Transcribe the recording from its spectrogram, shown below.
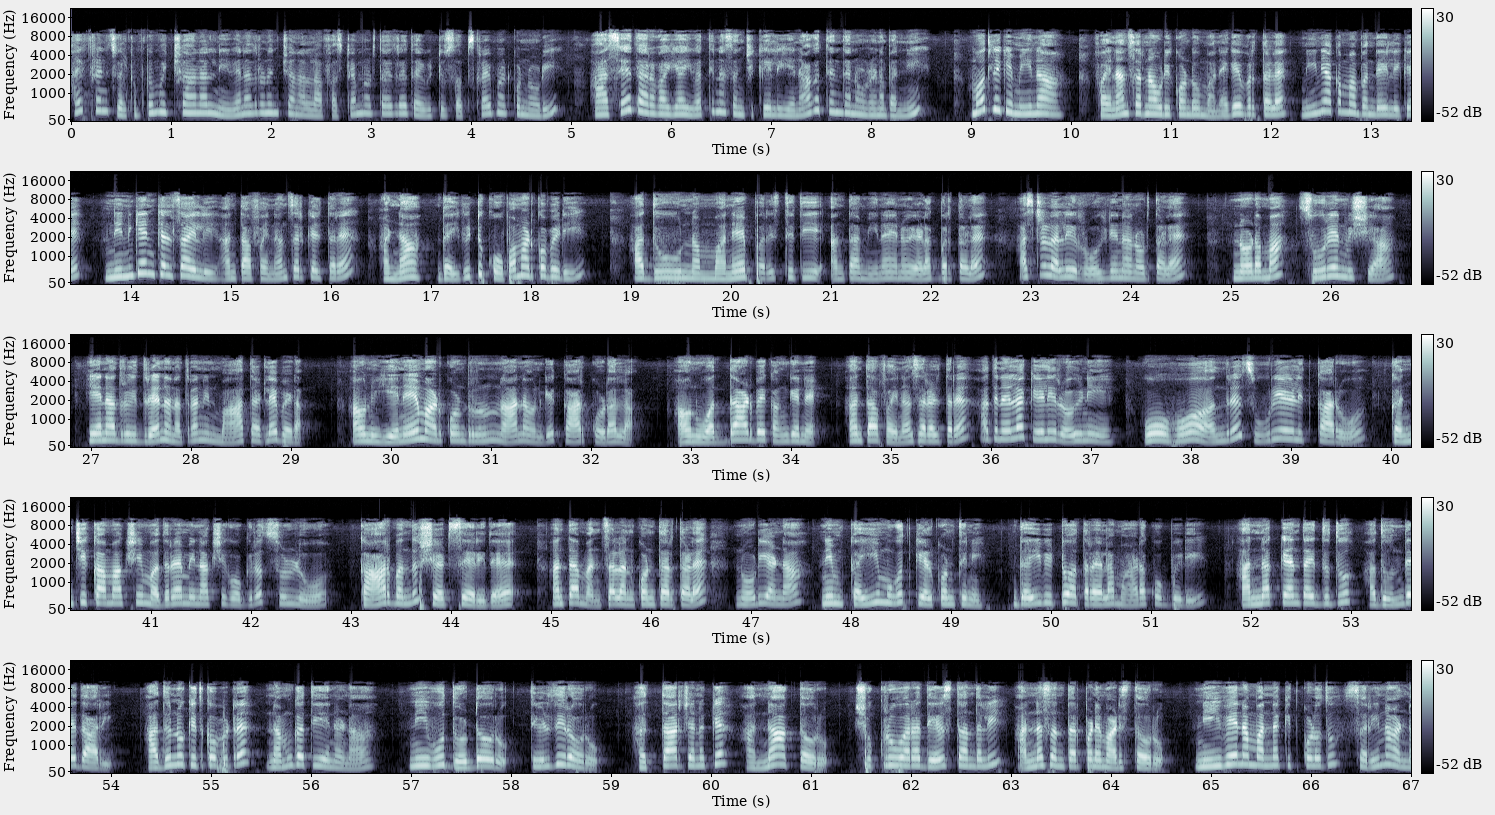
Hi friends welcome to my channel ನೀವೇನಾದರೂ ನನ್ನ ಚಾನಲ್ನ ಫಸ್ಟ್ ಟೈಮ್ ನೋಡ್ತಾ ಇದ್ರೆ ದಯವಿಟ್ಟು ಸಬ್ಸ್ಕ್ರೈಬ್ ಮಾಡ್ಕೊಂಡು ನೋಡಿ. ಆಸೆ ಧಾರಾವಾಹಿಯ ಇವತ್ತಿನ ಸಂಚಿಕೆಯಲ್ಲಿ ಏನಾಗುತ್ತೆ ಅಂತ ನೋಡೋಣ ಬನ್ನಿ. ಮೊದಲಿಗೆ ಮೀನಾ ಫೈನಾನ್ಸರ್ನ ಹುಡಿಕೊಂಡು ಮನೆಗೆ ಬರ್ತಾಳೆ. ನೀನ್ ಯಾಕಮ್ಮ ಬಂದೆ ಇಲ್ಲಿಗೆ? ನಿನ್ಗೇನ್ ಕೆಲಸ ಇಲ್ಲಿ ಅಂತ ಫೈನಾನ್ಸರ್ ಕೇಳ್ತಾರೆ. ಅಣ್ಣ, ದಯವಿಟ್ಟು ಕೋಪ ಮಾಡ್ಕೋಬೇಡಿ. ಅದು ನಮ್ಮ ಮನೆ ಪರಿಸ್ಥಿತಿ ಅಂತ ಮೀನಾ ಏನೋ ಹೇಳಕ್ ಬರ್ತಾಳೆ. ಅಷ್ಟರಲ್ಲಿ ರೋಹಿಣಿನ ನೋಡ್ತಾಳೆ. ನೋಡಮ್ಮ, ಸೂರ್ಯನ್ ವಿಷಯ. ಏನಾದರೂ ಇದ್ರೆ ನನ್ನ ಹತ್ರ ನೀನು ಮಾತಾಡಲೇ ಅವನು ಏನೇ ಮಾಡ್ಕೊಂಡ್ರು ನಾನು ಅವನಿಗೆ ಕಾರ್ ಕೊಡಲ್ಲ. ಅವನು ಒದ್ದಾಡ್ಬೇಕು ಹಂಗೇನೆ ಅಂತ ಫೈನಾನ್ಸರ್ ಹೇಳ್ತಾರೆ. ಅದನ್ನೆಲ್ಲ ಕೇಳಿ ರೋಹಿಣಿ, ಓಹೋ, ಅಂದ್ರೆ ಸೂರ್ಯ ಹೇಳಿದ ಕಾರು ಕಂಚಿ ಕಾಮಾಕ್ಷಿ, ಮಧುರೆ ಮೀನಾಕ್ಷಿಗೆ ಹೋಗಿರೋದು ಸುಳ್ಳು. ಕಾರ್ ಬಂದು ಶೆಡ್ ಸೇರಿದೆ ಅಂತ ಮನ್ಸಲ್ಲಿ ಅನ್ಕೊಂತ ಇರ್ತಾಳೆ. ನೋಡಿ ಅಣ್ಣ, ನಿಮ್ ಕೈ ಮುಗಿದ್ ಕೇಳ್ಕೊಂತೀನಿ. ದಯವಿಟ್ಟು ಆ ಥರ ಎಲ್ಲ ಮಾಡಕ್ ಹೋಗ್ಬೇಡಿ. ಅನ್ನಕ್ಕೆ ಅಂತ ಇದ್ದದ್ದು ಅದೊಂದೇ ದಾರಿ. ಅದನ್ನು ಕಿತ್ಕೊಬಿಟ್ರೆ ನಮ್ ಗತಿ ಏನಣ್ಣ? ನೀವು ದೊಡ್ಡವರು ತಿಳಿದಿರೋರು. ಹತ್ತಾರು ಜನಕ್ಕೆ ಅನ್ನ ಹಾಕ್ತವ್ರು. ಶುಕ್ರವಾರ ದೇವಸ್ಥಾನದಲ್ಲಿ ಅನ್ನ ಸಂತರ್ಪಣೆ ಮಾಡಿಸ್ತವ್ರು. ನೀವೇ ನಮ್ಮ ಅನ್ನ ಕಿತ್ಕೊಳ್ಳೋದು ಸರಿನಾ ಅಣ್ಣ?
